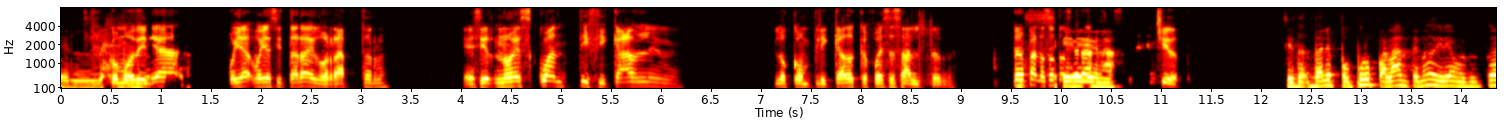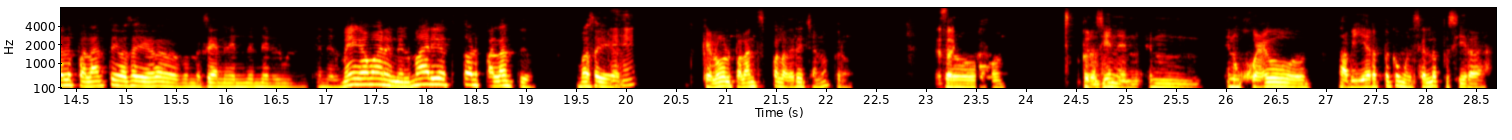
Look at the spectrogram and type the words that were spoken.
El, como diría, voy a, voy a citar a Ego Raptor, es decir, no es cuantificable lo complicado que fue ese salto. Pero para nosotros sí, era ah, chido. Sí, dale puro pa'lante, ¿no? Diríamos, tú dale pa'lante y vas a llegar a donde sea, en, en, en, el, en el Mega Man, en el Mario, tú dale pa'lante, vas a llegar. Uh -huh. Que luego el pa'lante es para la derecha, ¿no? Pero, pero, pero sí, en, en, en, un juego abierto como el Zelda, pues sí era,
